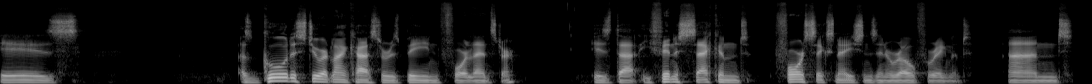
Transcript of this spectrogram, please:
is as good as Stuart Lancaster has been for Leinster, is that he finished second for Six Nations in a row for England. And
